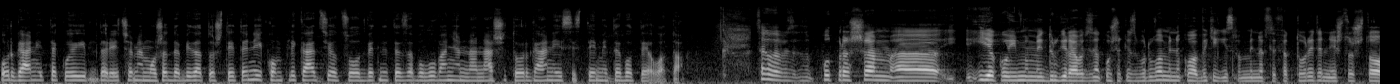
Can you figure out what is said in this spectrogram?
органите кои да речеме може да бидат оштетени и компликации од соодветните заболувања на нашите органи и системите во телото. Сакам да подпрашам, иако имаме други работи на кои што ќе зборуваме, но кога веќе ги споменавте факторите, нешто што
